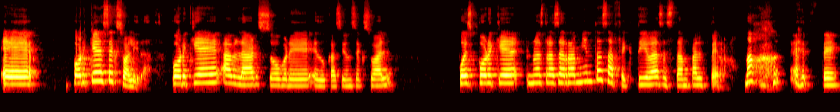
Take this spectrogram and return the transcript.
Eh, ¿Por qué sexualidad? ¿Por qué hablar sobre educación sexual? Pues porque nuestras herramientas afectivas están para el perro, ¿no? Este,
